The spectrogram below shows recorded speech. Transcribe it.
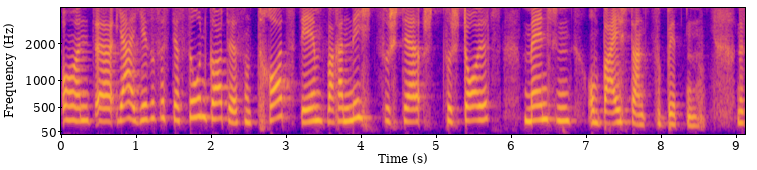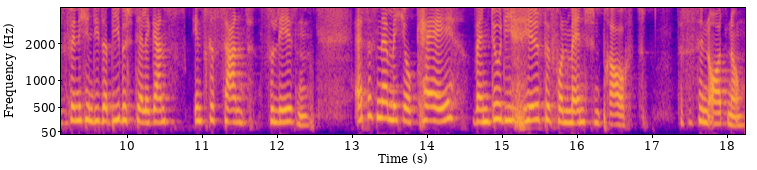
Und äh, ja, Jesus ist der Sohn Gottes und trotzdem war er nicht zu, zu stolz, Menschen um Beistand zu bitten. Und das finde ich in dieser Bibelstelle ganz interessant zu lesen. Es ist nämlich okay, wenn du die Hilfe von Menschen brauchst. Das ist in Ordnung.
